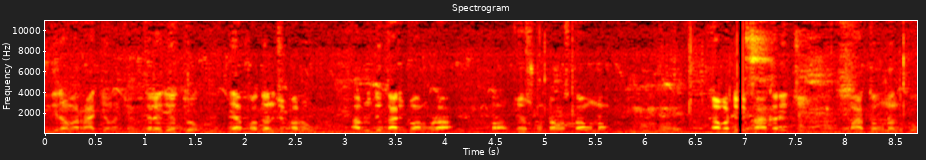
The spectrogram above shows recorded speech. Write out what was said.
ఇందిరామ రాజ్యం అని తెలియజేస్తూ ఇలా పొద్దునుంచి పలు అభివృద్ధి కార్యక్రమాలు కూడా మనం చేసుకుంటూ వస్తూ ఉన్నాం. కాబట్టి సహకరించి మాతో ఉన్నందుకు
